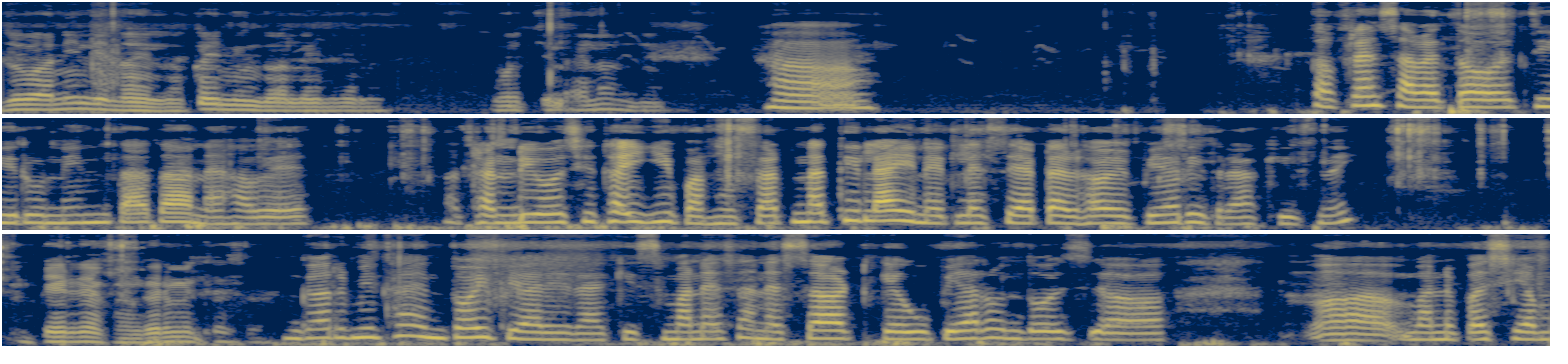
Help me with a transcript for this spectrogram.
જોવા નહીં લઈને આવેલા કઈ નીંદવા લઈને આવેલા હા. તો ફ્રેન્ડ્સ હવે તો જીરું નીંદતા હતા ને હવે ઠંડી ઓછી થઈ ગઈ પણ હું શર્ટ નથી લાવીને એટલે સ્વેટર હવે પહેરી જ રાખીશ નહીં? પહેરી રાખવા ગરમી થશે. ગરમી થાય ને તોય પહેરી રાખીશ. મને છે ને શર્ટ કે એવું પહેરો ને તો જ મને પછી આમ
